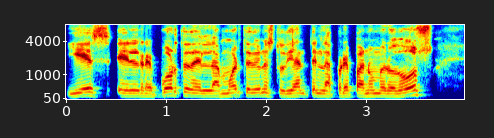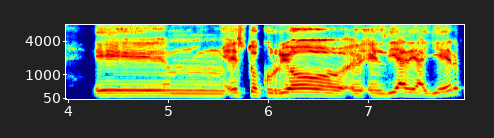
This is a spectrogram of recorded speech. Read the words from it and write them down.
y es el reporte de la muerte de un estudiante en la prepa número 2. Em, esto ocurrió eh, el día de ayer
